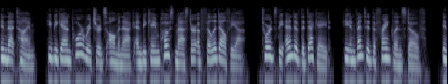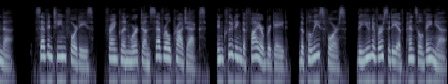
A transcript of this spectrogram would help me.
In that time, he began Poor Richard's Almanac and became postmaster of Philadelphia. Towards the end of the decade, he invented the Franklin stove. In the 1740s, Franklin worked on several projects, including the fire brigade, the police force, the University of Pennsylvania,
